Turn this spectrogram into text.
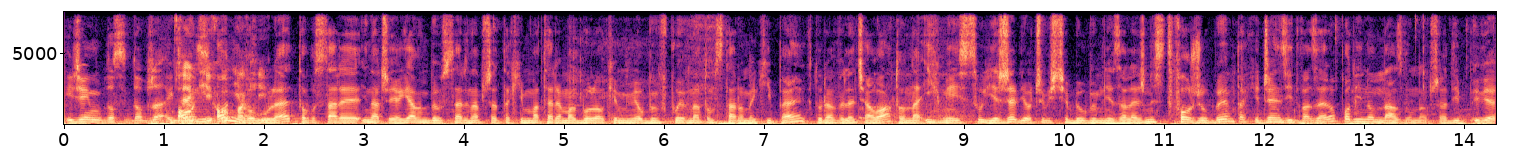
idzie im dosyć dobrze. I Dzięki, Oni, oni w chłopaki. ogóle, to stary, inaczej, jak ja bym był stary na przykład takim Materem albo Lokiem i miałbym wpływ na tą starą ekipę, która wyleciała, to na ich miejscu, jeżeli oczywiście byłbym niezależny, stworzyłbym takie Gen Z 2.0 pod inną nazwą na przykład i, i wie,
